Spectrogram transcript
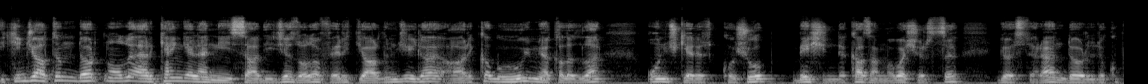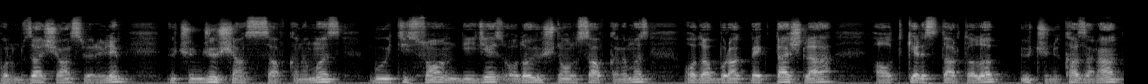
İkinci atım 4 nolu erken gelen Nisa diyeceğiz. O da Ferit yardımcıyla harika bir uyum yakaladılar. 13 kere koşup 5'inde kazanma başarısı gösteren 4'ü de kuponumuza şans verelim. Üçüncü şans safkanımız Buiti Son diyeceğiz. O da 3 nolu safkanımız. O da Burak Bektaş'la 6 kere start alıp 3'ünü kazanan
